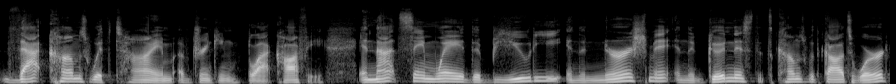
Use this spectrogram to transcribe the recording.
That comes with time of drinking black coffee. In that same way, the beauty and the nourishment and the goodness that comes with God's word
